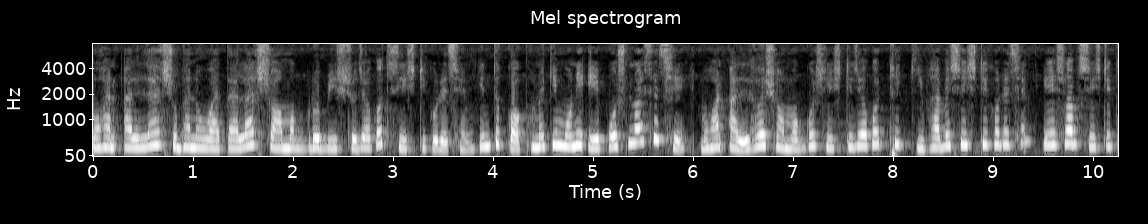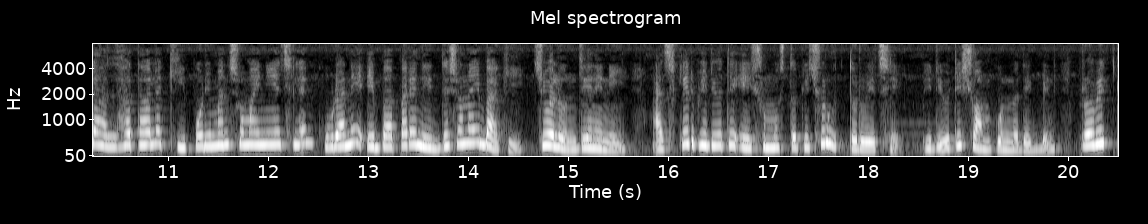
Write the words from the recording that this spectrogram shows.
মহান আল্লাহ সুবাহানু ওয়াতালা সমগ্র বিশ্বজগৎ সৃষ্টি করেছেন। কিন্তু কখনো কি মনে এ প্রশ্ন এসেছে, মহান আল্লাহ সমগ্র সৃষ্টি জগৎ ঠিক কীভাবে সৃষ্টি করেছেন? এসব সৃষ্টিতে আল্লাহ তাহলে কি পরিমাণ সময় নিয়েছিলেন? কোরআনে এ ব্যাপারে নির্দেশনাই বাকি চলুন জেনে নিই। আজকের ভিডিওতে এই সমস্ত কিছুর উত্তর রয়েছে। ভিডিওটি সম্পূর্ণ দেখবেন। পবিত্র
